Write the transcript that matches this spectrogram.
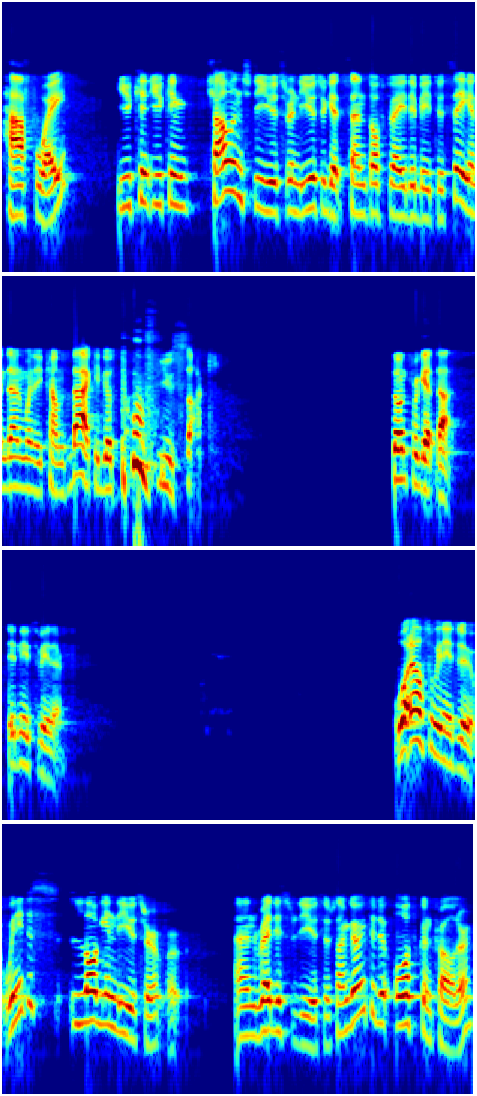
halfway. You can, you can challenge the user, and the user gets sent off to ADB2C, and then when it comes back, it goes, poof, you suck. Don't forget that. It needs to be there. What else do we need to do? We need to log in the user and register the user. So I'm going to the auth controller.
